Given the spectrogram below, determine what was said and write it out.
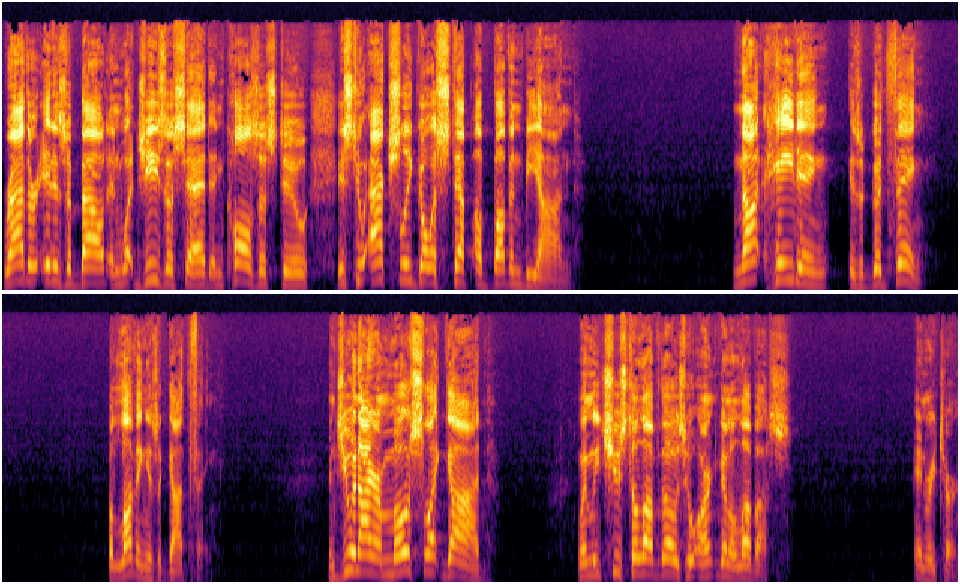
Rather, it is about, and what Jesus said and calls us to, is to actually go a step above and beyond. Not hating is a good thing but loving is a God thing. And you and I are most like God when we choose to love those who aren't going to love us in return.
